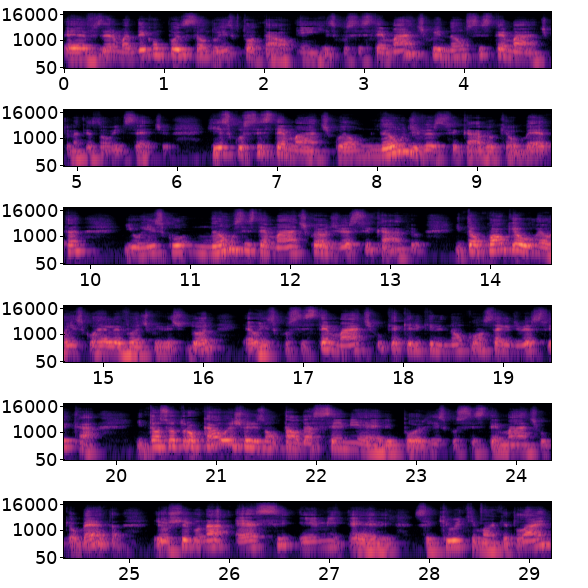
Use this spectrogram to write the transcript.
é, fizer uma decomposição do risco total em risco sistemático e não sistemático, na questão 27. Risco sistemático é o não diversificável, que é o beta, e o risco não sistemático é o diversificável. Então, qual que é o, é o risco relevante para o investidor? É o risco sistemático, que é aquele que ele não consegue diversificar. Então, se eu trocar o eixo horizontal da CML por risco sistemático, que é o beta, eu chego na SML, Security Market Line,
